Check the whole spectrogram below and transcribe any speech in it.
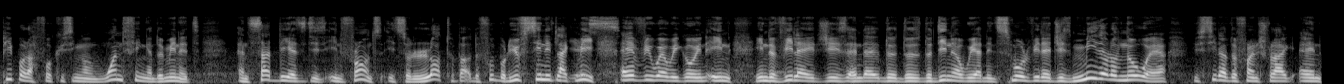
people are focusing on one thing at the minute. And sadly, as it is in France, it's a lot about the football. You've seen it like yes. me everywhere we go in, in, in the villages and the, the, the, dinner we had in small villages, middle of nowhere. You still have the French flag and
